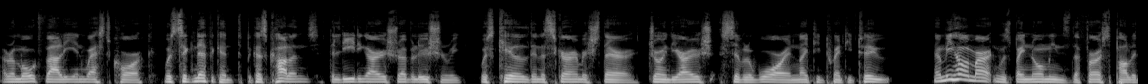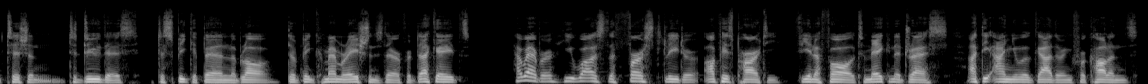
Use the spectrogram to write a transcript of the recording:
a remote valley in West Cork, was significant because Collins, the leading Irish revolutionary, was killed in a skirmish there during the Irish Civil War in 1922. Now, Micheál Martin was by no means the first politician to do this, to speak at na Bláth. There have been commemorations there for decades. However, he was the first leader of his party, Fianna Fáil, to make an address at the annual gathering for Collins.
